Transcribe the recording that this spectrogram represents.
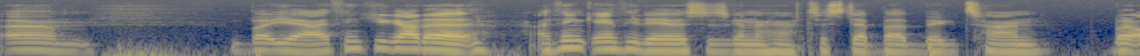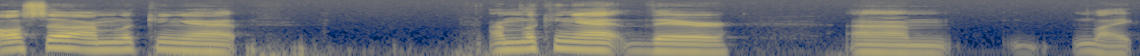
Um, but yeah, I think you gotta. I think Anthony Davis is gonna have to step up big time. But also, I'm looking at. I'm looking at their, um, like,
